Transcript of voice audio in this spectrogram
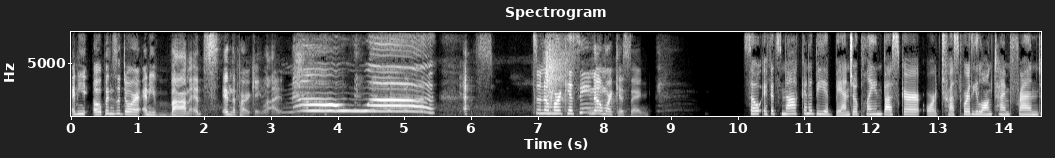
and he opens the door and he vomits in the parking lot. No! Yes. So, no more kissing? No more kissing. So, if it's not going to be a banjo playing busker or a trustworthy longtime friend,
